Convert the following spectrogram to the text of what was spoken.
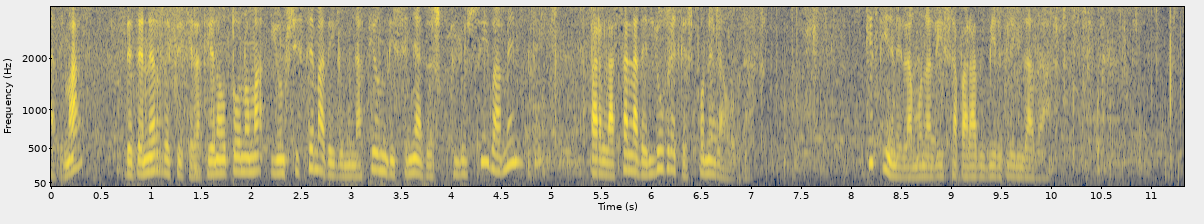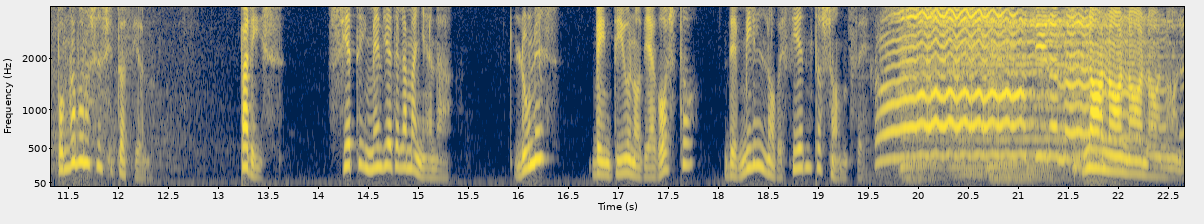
Además de tener refrigeración autónoma y un sistema de iluminación diseñado exclusivamente para la sala del Louvre que expone la obra. ¿Qué tiene la Mona Lisa para vivir blindada? Pongámonos en situación. París, siete y media de la mañana. Lunes, 21 de agosto de 1911. No, no, no, no, no, no.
